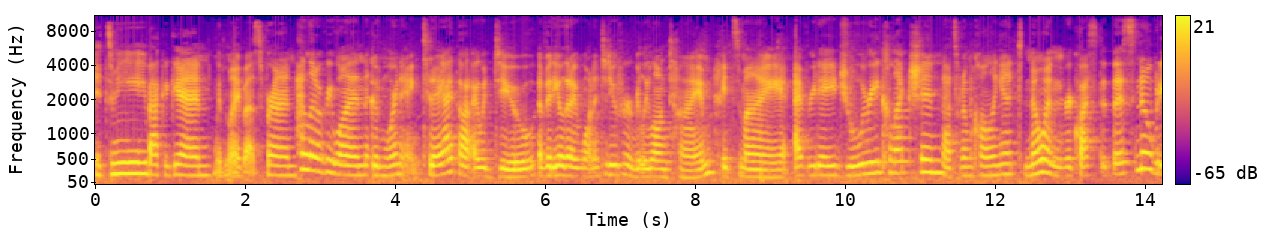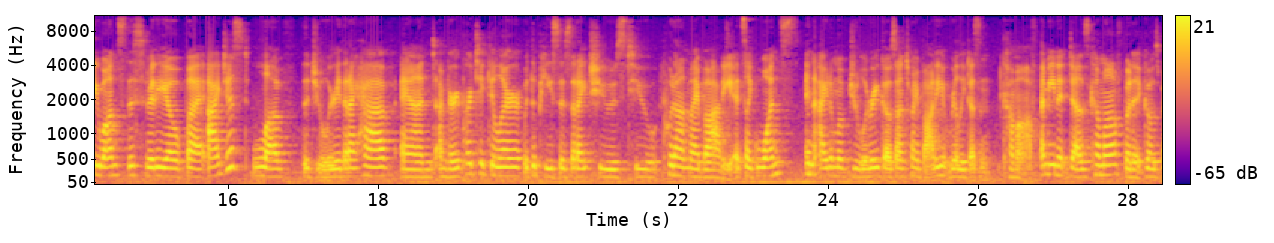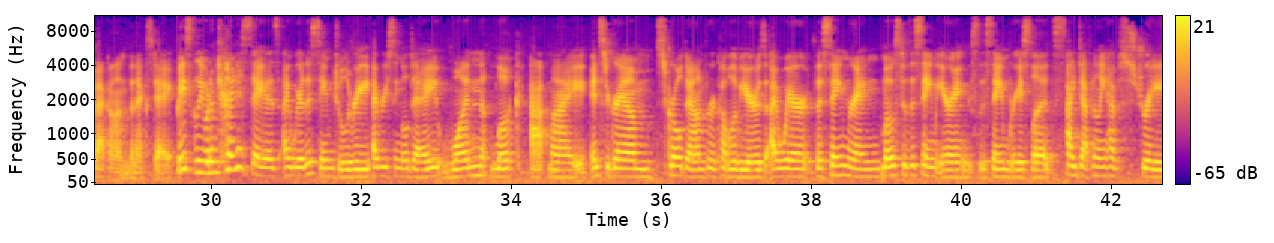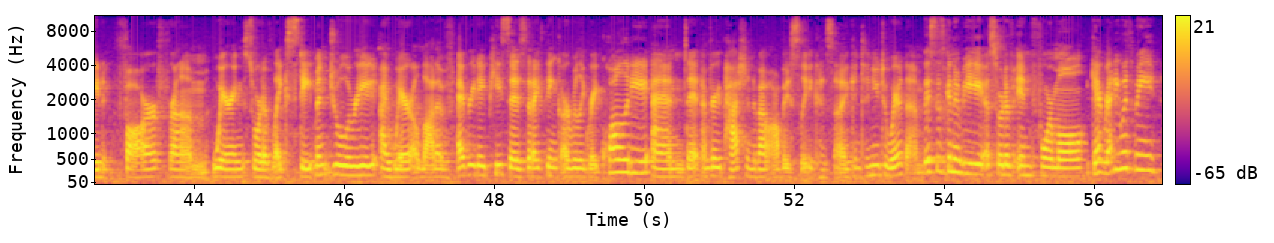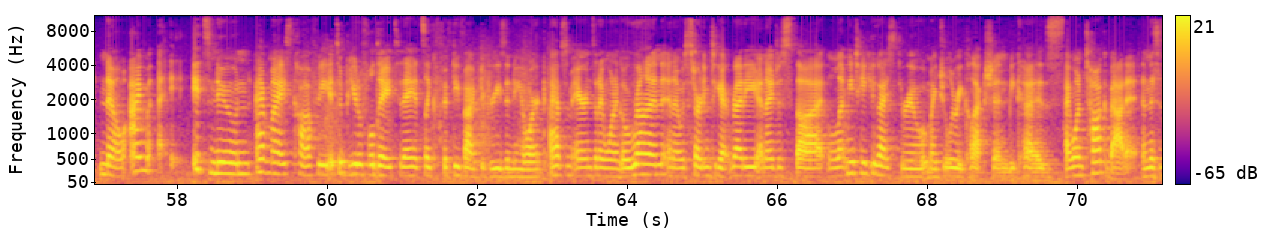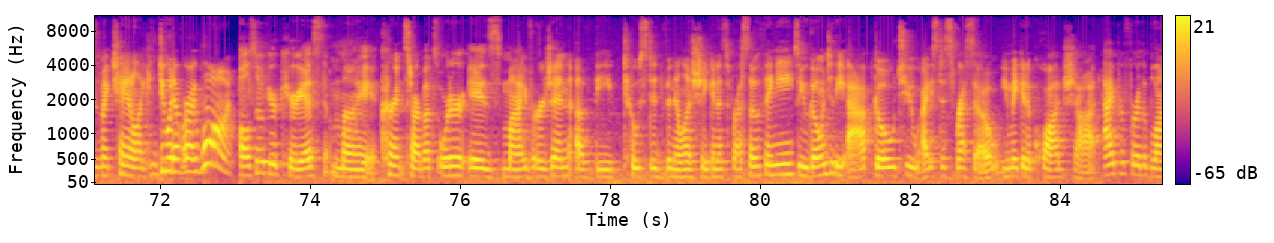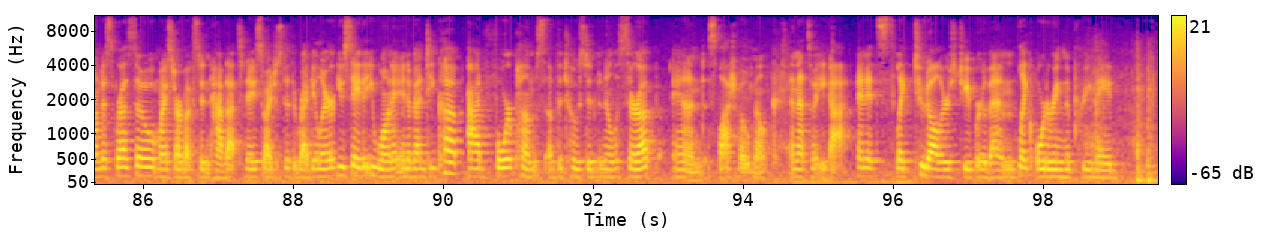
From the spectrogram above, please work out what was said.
It's me back again with my best friend. Hello everyone, good morning. Today I thought I would do a video that I wanted to do for a really long time. It's my everyday jewelry collection, that's what I'm calling it. No one requested this, nobody wants this video, but I just love the jewelry that I have and I'm very particular with the pieces that I choose to put on my body. It's like once an item of jewelry goes onto my body, it really doesn't come off. I mean, it does come off, but it goes back on the next day. Basically, what I'm trying to say is I wear the same jewelry every single day. One look at my Instagram, scroll down for a couple of years, I wear the same ring, most of the same earrings, the same bracelets. I definitely have strayed far from wearing sort of like statement jewelry. I wear a lot of everyday pieces that I think are really great quality and that I'm very passionate about, obviously, because I continue to wear them them. This is gonna be a sort of informal, get ready with me? No, I'm, it's noon, I have my iced coffee. It's a beautiful day today. It's like 55 degrees in New York. I have some errands that I wanna go run and I was starting to get ready and I just thought, let me take you guys through my jewelry collection because I wanna talk about it. And this is my channel, I can do whatever I want. Also, if you're curious, my current Starbucks order is my version of the toasted vanilla shaken espresso thingy. So you go into the app, go to iced espresso, you make get a quad shot. I prefer the blonde espresso. My Starbucks didn't have that today, so I just did the regular. You say that you want it in a venti cup, add four pumps of the toasted vanilla syrup and a splash of oat milk, and that's what you got. And it's like $2 cheaper than like ordering the pre-made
